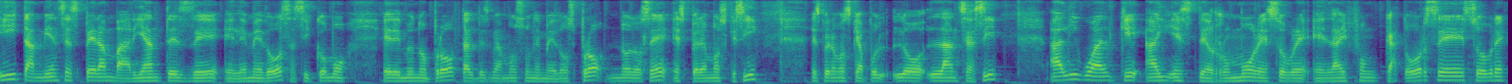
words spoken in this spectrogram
Y también se esperan variantes del el M2, así como el M1 Pro. Tal vez veamos un M2 Pro, no lo sé. Esperemos que sí. Esperemos que Apple lo lance así. Al igual que hay este, rumores sobre el iPhone 14, sobre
